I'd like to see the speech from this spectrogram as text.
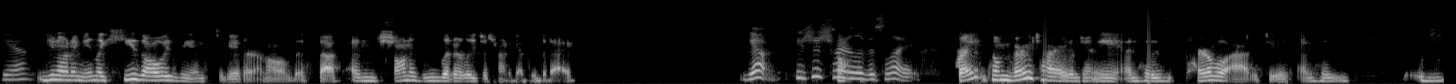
Yeah. You know what I mean? Like he's always the instigator on all of this stuff and Sean is literally just trying to get through the day. Yeah. He's just trying So- to live his life. Right? So I'm very tired of Jimmy and his terrible attitude and his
